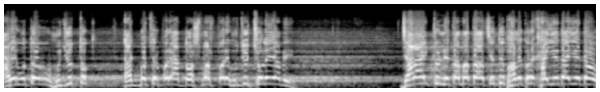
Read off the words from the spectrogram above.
আরে ও তো হুজুর তো এক বছর পরে আর দশ মাস পরে হুজুর চলে যাবে। যারা একটু নেতা মাতা আছে তুই ভালো করে খাইয়ে দাইয়ে দাও।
